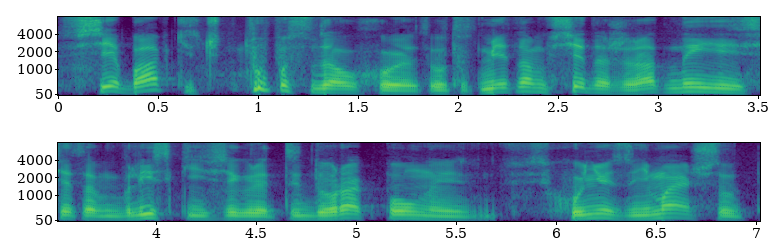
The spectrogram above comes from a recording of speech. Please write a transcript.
все бабки тупо сюда уходят. Вот, вот мне там все даже родные, все там близкие, все говорят, ты дурак полный, хуйней занимаешься. Вот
